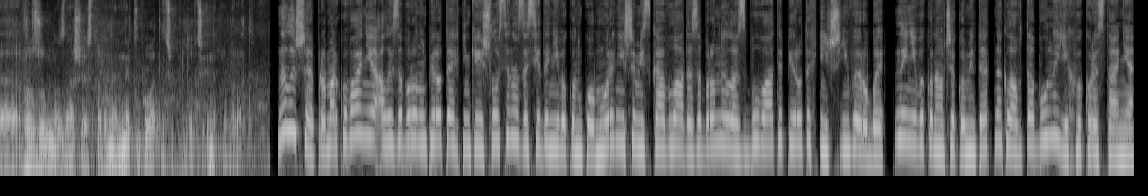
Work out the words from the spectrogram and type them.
е, розумно з нашої сторони не купувати цю продукцію і не продавати. Не лише про маркування, але й заборону піротехніки йшлося на засіданні виконкому. Раніше міська влада заборонила збувати піротехнічні вироби. Нині виконавчий комітет наклав табу на їх використання.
